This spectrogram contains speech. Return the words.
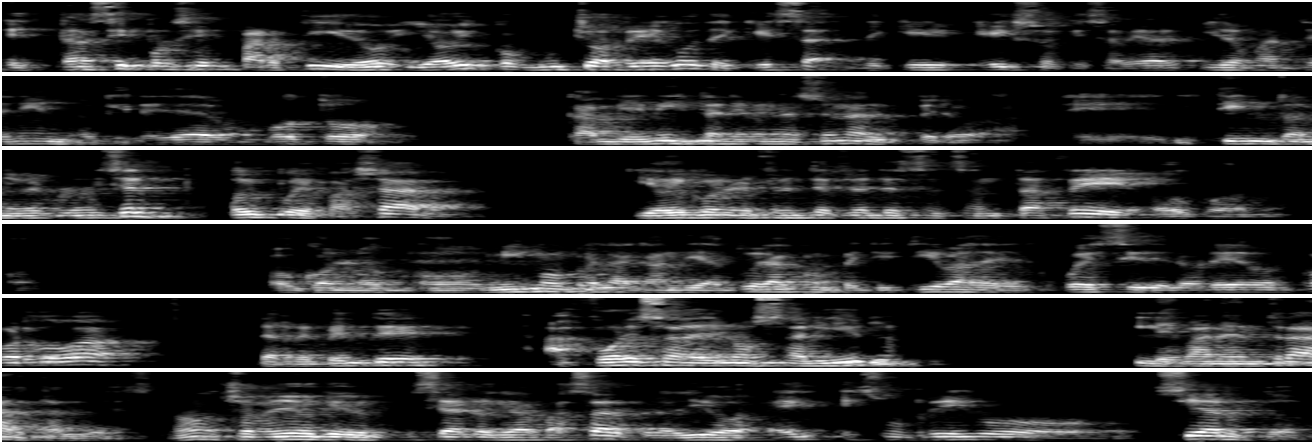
está 100% partido y hoy con mucho riesgo de que, de eso que se había ido manteniendo, que la idea de un voto cambiemista a nivel nacional, pero eh, distinto a nivel provincial, hoy puede fallar. Y hoy con el Frente Frente en Santa Fe o con, o, con lo o mismo con la candidatura competitiva del juez y de Loredo en Córdoba, de repente, a fuerza de no salir, les van a entrar tal vez, ¿no? Yo no digo que sea lo que va a pasar, pero digo, es, un riesgo cierto.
